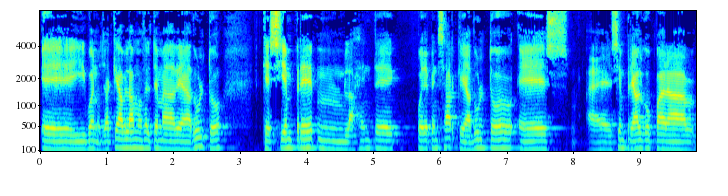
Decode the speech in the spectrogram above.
Eh, y bueno, ya que hablamos del tema de adultos, que siempre mm, la gente puede pensar que adulto es eh, siempre algo para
